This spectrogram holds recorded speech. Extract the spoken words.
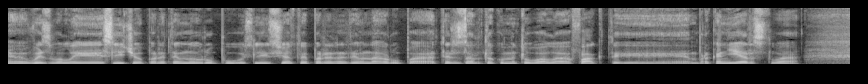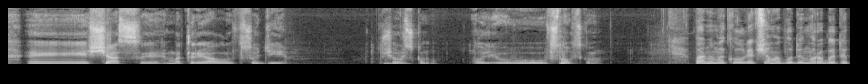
Е, визвали слідчо оперативну групу. Слідчо оперативна група теж задокументувала факти браконьєрства. Зараз матеріал в суді в Чорському, ой, в Сновському. Пане Микола, якщо ми будемо робити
